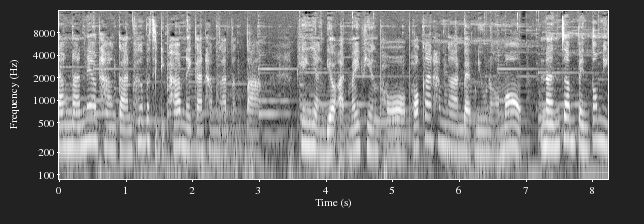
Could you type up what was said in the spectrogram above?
ดังนั้นแนวทางการเพิ่มประสิทธิภาพในการทำงานต่างๆ เพียงอย่างเดียวอาจไม่เพียงพอ เพราะการทำงานแบบ New Normal นั้นจำเป็นต้องมี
